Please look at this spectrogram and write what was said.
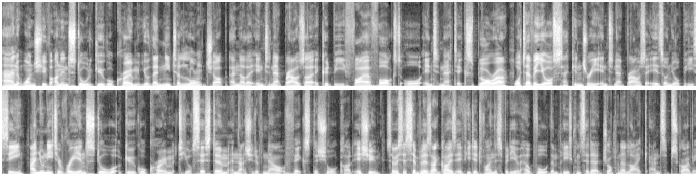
And once you've uninstalled Google Chrome, you'll then need to launch up another internet browser. It could be Firefox or Internet Explorer, whatever your secondary internet browser is on your PC. And you'll need to reinstall Google Chrome to your system, and that should have now fixed the shortcut issue. So it's as simple as that, guys. If you did find this video helpful, then please consider dropping a like and subscribing.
